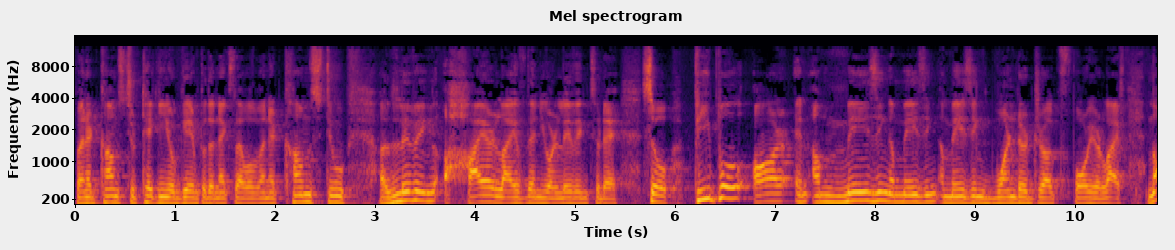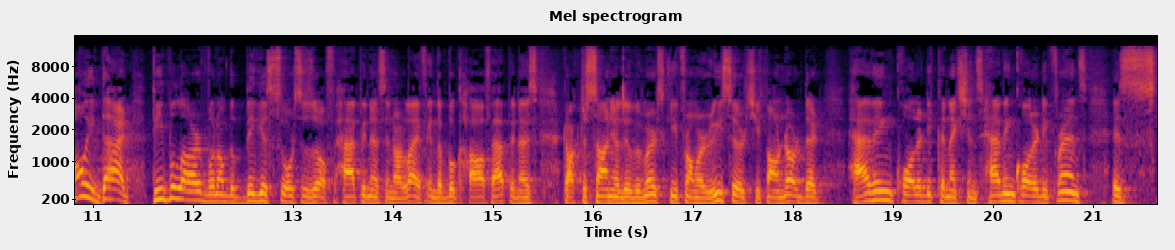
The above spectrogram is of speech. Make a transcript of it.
when it comes to taking your game to the next level, when it comes to uh, living a higher life than you're living today. So, people are an amazing, amazing, amazing wonder drug for your life. Not only that, people are one of the biggest sources of happiness in our life. In the book How of Happiness, Dr. Sonja Lyubomirsky, from her research, she found out that having quality connections, having quality friends is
